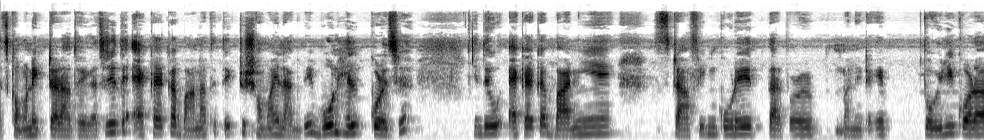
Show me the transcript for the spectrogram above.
আজকে অনেকটা রাত হয়ে গেছে, যেহেতু একা একা বানাতে তো একটু সময় লাগবেই, বোন হেল্প করেছে, কিন্তু একা একা বানিয়ে স্টাফিং করে, তারপর মানে এটাকে তৈরি করা,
